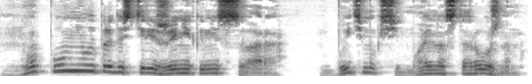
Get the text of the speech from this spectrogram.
но помнил и предостережение комиссара – быть максимально осторожным.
